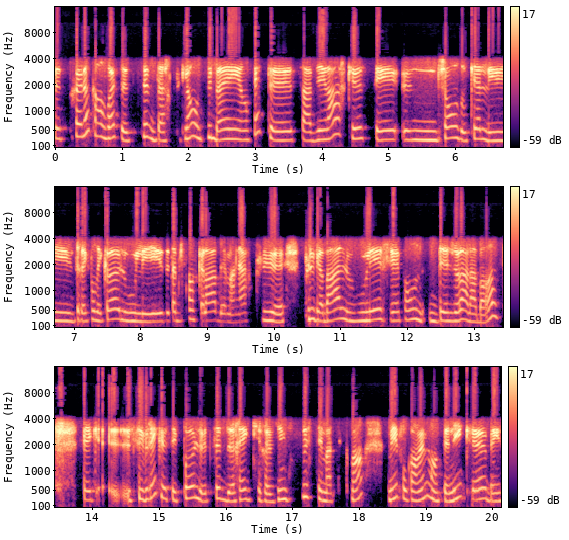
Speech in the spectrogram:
ce titre-là, quand on voit ce type darticle on se dit, ben, en fait, euh, ça a bien l'air que c'est une chose auquel les directions d'école ou les établissements scolaires, de manière plus, euh, plus globale, voulaient répondre déjà à la base. Fait que, euh, c'est vrai que c'est pas le type de règle qui revient systématiquement, mais il faut quand même mentionner que, ben,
